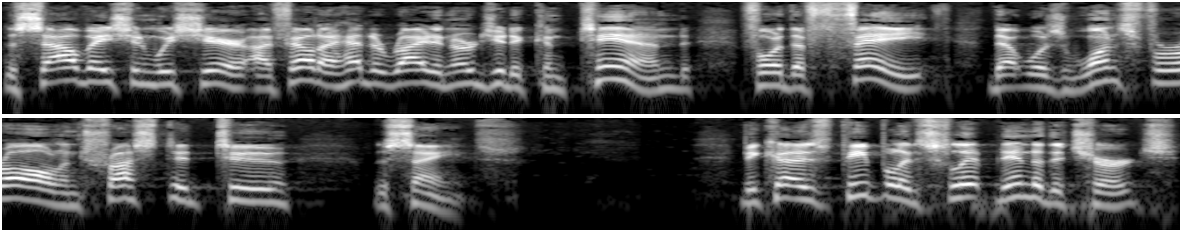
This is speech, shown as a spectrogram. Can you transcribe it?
the salvation we share, I felt I had to write and urge you to contend for the faith that was once for all entrusted to the saints. Because people had slipped into the church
